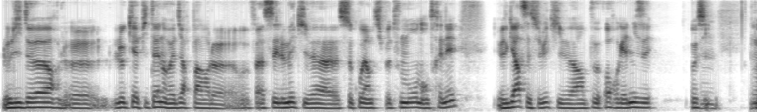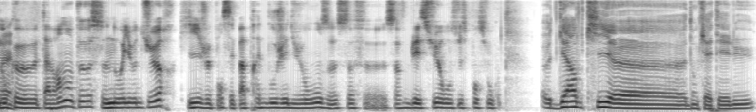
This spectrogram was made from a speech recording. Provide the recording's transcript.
le leader, le, le capitaine, on va dire, par le, enfin, c'est le mec qui va secouer un petit peu tout le monde, entraîner. Et Odegaard, c'est celui qui va un peu organiser aussi. Ouais. Donc euh, t'as vraiment un peu ce noyau dur qui, je pense, est pas prêt de bouger du 11, euh, sauf, euh, sauf blessure ou suspension. Quoi. Odegaard qui donc a été élu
